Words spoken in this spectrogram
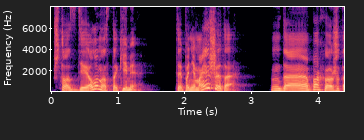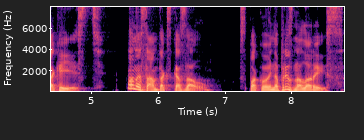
Что сделало нас такими? Ты понимаешь это? Да, похоже, так и есть. Он и сам так сказал. Спокойно признала Рейс.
